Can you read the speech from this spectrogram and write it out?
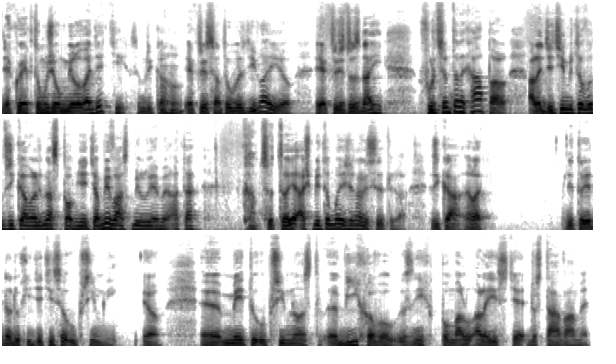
Jako jak to můžou milovat děti, jsem říkal. Uh-huh. Jak to, že se na to vůbec dívají, jo? Jak to, že to znají. Furt jsem to nechápal, ale děti mi to odříkávali na paměť a my vás milujeme a tak. Kam, co to je? Až mi to moje žena vysvětlila. Říká, hele, je to jednoduchý, děti jsou upřímní. Jo. E, my tu upřímnost e, výchovou z nich pomalu, ale jistě dostáváme.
